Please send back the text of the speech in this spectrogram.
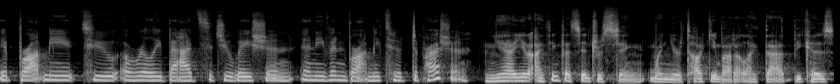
it brought me to a really bad situation and even brought me to depression. Yeah, you know, I think that's interesting when you're talking about it like that because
